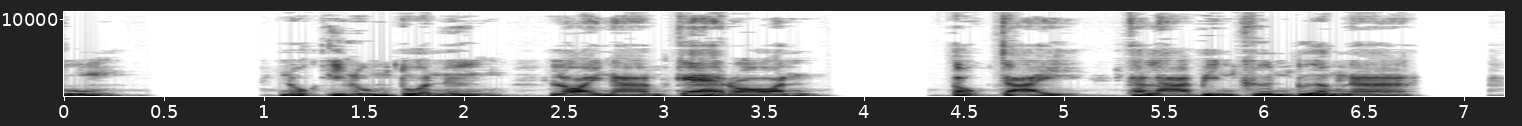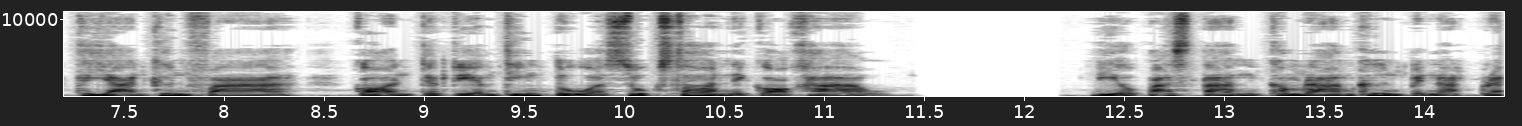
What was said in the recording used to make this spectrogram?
ทุ่ง นกอีลุ้มตัวหนึ่งลอยน้ำแก้ร้อน ตกใจ ถลาบินขึ้นเบื้องหน้าทะยานขึ้นฟ้าก่อนจะเตรียมทิ้งตัวซุกซ่อนในกอข้าว เดี่ยวปัสตันคำรามขึ้นเป็นนัดแร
